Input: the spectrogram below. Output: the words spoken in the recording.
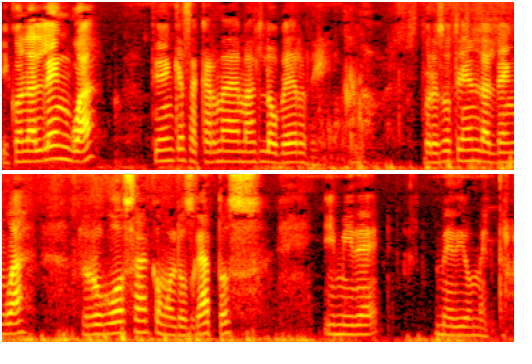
Y con la lengua tienen que sacar nada más lo verde. Por eso tienen la lengua rugosa como los gatos y mide medio metro.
